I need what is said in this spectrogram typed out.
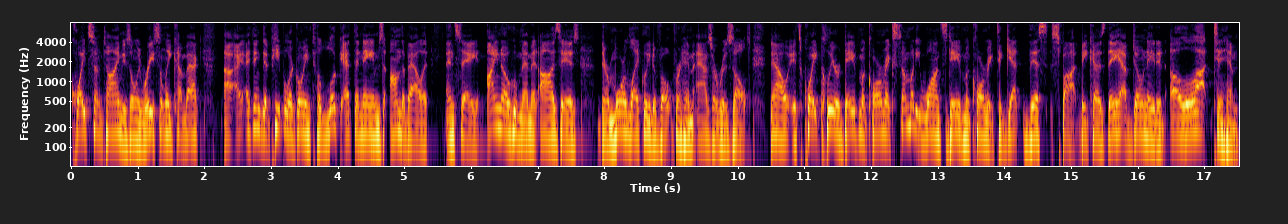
quite some time, he's only recently come back. Uh, I, I think that people people are going to look at the names on the ballot and say, I know who Mehmet Oz is. They're more likely to vote for him as a result. Now, it's quite clear Dave McCormick, somebody wants Dave McCormick to get this spot because they have donated a lot to him.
